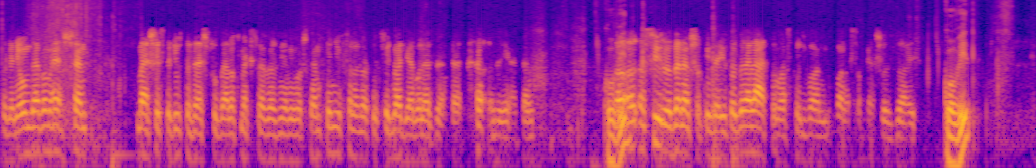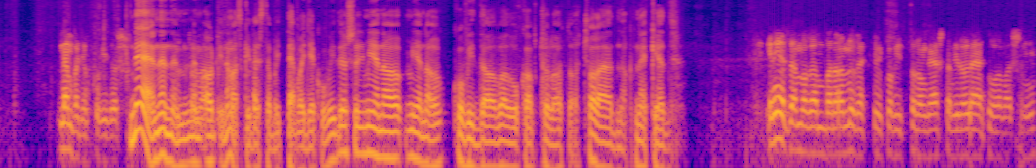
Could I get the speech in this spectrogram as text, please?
hogy a nyomdába mehessen, másrészt egy utazást próbálok megszervezni, ami most nem könnyű feladat, úgyhogy nagyjából ezzel tett az életem. Covid? A, a szűrőben nem sok minden jutott, de látom azt, hogy van, van a szokásos zaj. Covid? Nem vagyok covidos. Nem, nem, nem, nem, én nem azt kérdeztem, hogy te vagy-e covidos, hogy milyen a, milyen a Covid-dal való kapcsolat a családnak, neked? Én érzem magamban a növekvő Covid szorongást, amiről lehet olvasni,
